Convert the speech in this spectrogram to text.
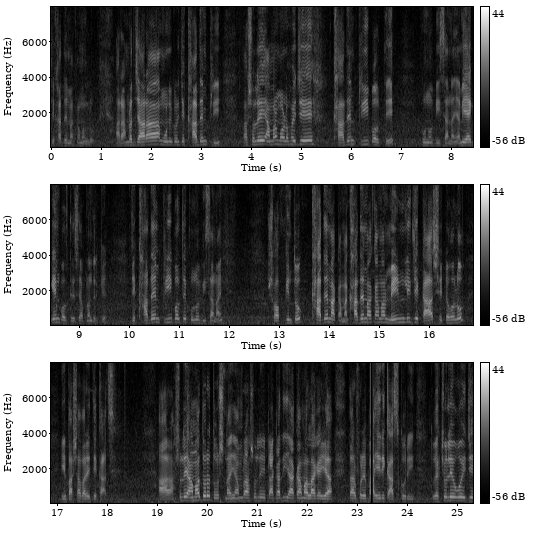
যে খাদেম আকামার লোক। আর আমরা যারা মনে করি যে খাদেম ফ্রি আসলে আমার মনে হয় যে খাদেম ফ্রি বলতে কোনো ভিসা নাই। আমি অ্যাগেন বলতেছি আপনাদেরকে যে খাদেম প্রি বলতে কোনো ভিসা নাই, সব কিন্তু খাদেম আকামা। খাদেম আকামার মেইনলি যে কাজ, সেটা হলো এই বাসা বাড়িতে কাজ। আর আসলে আমাদেরও দোষ নাই, আমরা আসলে টাকা দিয়ে আকামা লাগাইয়া তারপরে বাইরে কাজ করি। তো অ্যাকচুয়ালি ওই যে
